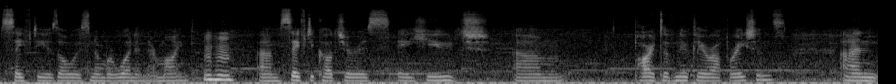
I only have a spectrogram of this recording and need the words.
safety is always number one in their mind. hmm Um, safety culture is a huge um, part of nuclear operations, and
